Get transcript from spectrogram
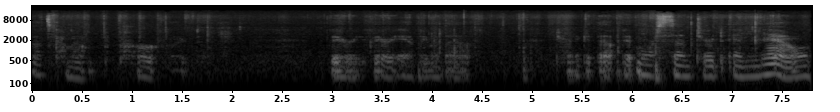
That's come out perfect. Very, very happy with that. Trying to get that a bit more centered. And now,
